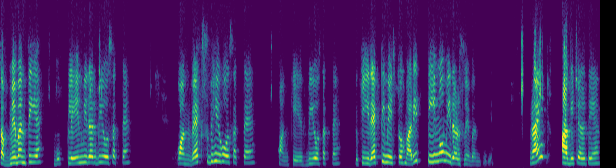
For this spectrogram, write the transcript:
सब में बनती है, वो प्लेन मिरर भी हो सकते हैं कॉन्वेक्स भी हो सकते हैं कॉन्केव भी हो सकते हैं, क्योंकि इरेक्ट इमेज तो हमारी तीनों मिरर्स में बनती है राइट right? आगे चलते हैं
